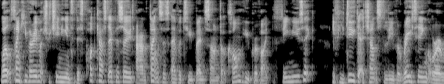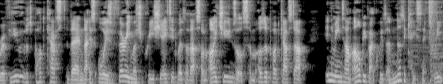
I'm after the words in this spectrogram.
Well, thank you very much for tuning into this podcast episode, and thanks as ever to bensound.com who provide the theme music. If you do get a chance to leave a rating or a review of the podcast, then that is always very much appreciated, whether that's on iTunes or some other podcast app. In the meantime, I'll be back with another case next week.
